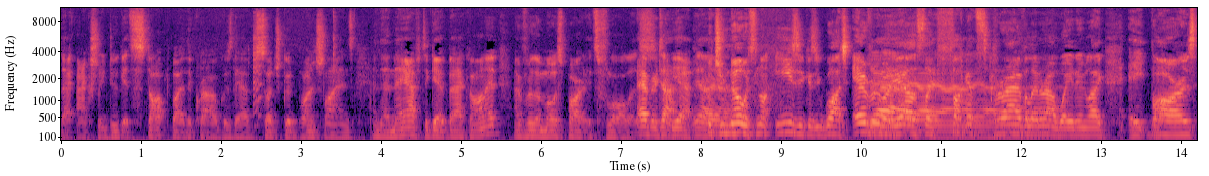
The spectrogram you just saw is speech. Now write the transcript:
that actually do get stopped by the crowd because they have such good punchlines, and then they have to get back on it. And for the most part, it's flawless Every time. Yeah, Yeah, but you know it's not easy because you watch everybody Yeah, else yeah, like yeah, fucking yeah, scrambling yeah, around, waiting like eight bars,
